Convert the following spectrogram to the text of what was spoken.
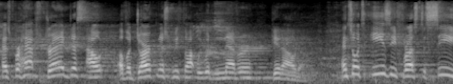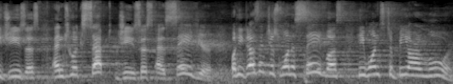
has perhaps dragged us out of a darkness we thought we would never get out of. And so it's easy for us to see Jesus and to accept Jesus as Savior. But He doesn't just want to save us, He wants to be our Lord.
